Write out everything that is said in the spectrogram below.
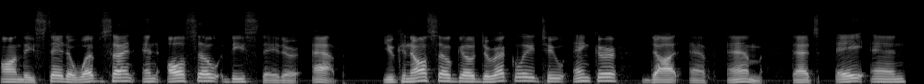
on the Stater website and also the Stater app. You can also go directly to anchor.fm. That's A N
